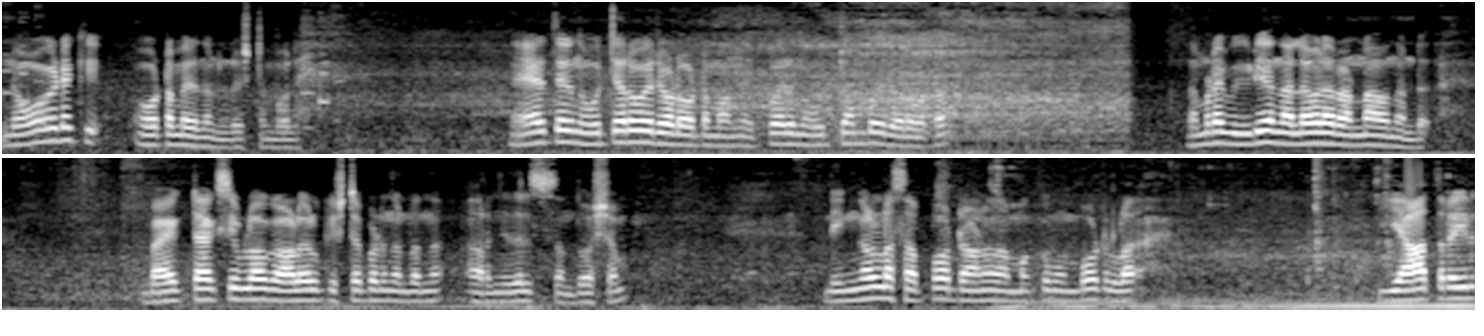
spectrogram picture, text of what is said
നോയിഡയ്ക്ക് ഓട്ടം വരുന്നുണ്ടല്ലോ ഇഷ്ടംപോലെ നേരത്തെ ഒരു നൂറ്ററുപത് രൂപയുടെ ഓട്ടം വന്നു ഇപ്പോൾ ഒരു നൂറ്റമ്പത് രൂപയുടെ ഓട്ടം. നമ്മുടെ വീഡിയോ നല്ലപോലെ റണ്ണാവുന്നുണ്ട്. ബൈക്ക് ടാക്സി ബ്ലോഗ് ആളുകൾക്ക് ഇഷ്ടപ്പെടുന്നുണ്ടെന്ന് അറിഞ്ഞതിൽ സന്തോഷം. നിങ്ങളുടെ സപ്പോർട്ടാണ് നമുക്ക് മുമ്പോട്ടുള്ള യാത്രയിൽ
